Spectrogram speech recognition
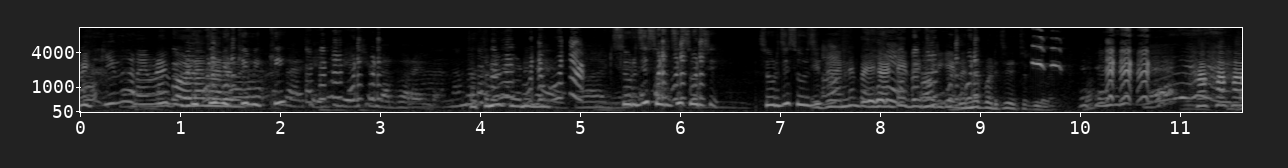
വിക്കി എന്ന് പറയുമ്പോഴേ പോടാന്ന് വിക്കി. വിക്കി തത്തമ്മ പോടില്ലേ സുർജി സുർജി സുർജി. സുർജി സുർജി. ഇത് തന്നെ ബൈഹാട്ട് ചെയ്ത് വെച്ചിരിക്കുന്നു ഇതെന്നെ പഠിച്ചു വെച്ചിട്ടുള്ളൂ ഹ, ഹ, ഹ.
